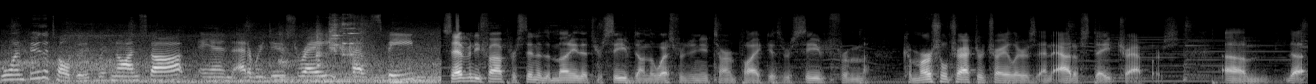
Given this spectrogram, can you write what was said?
going through the toll booth with nonstop and at a reduced rate of speed. 75% of the money that's received on the West Virginia Turnpike is received from commercial tractor trailers and out-of-state travelers. Um, the,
